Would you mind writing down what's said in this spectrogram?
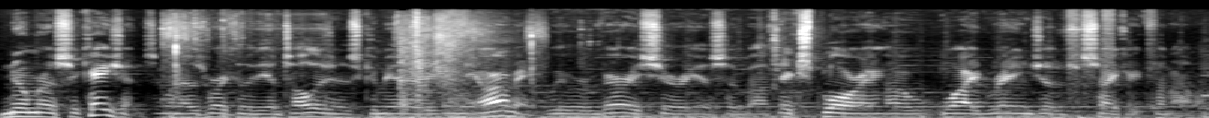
numerous occasions. When I was working with the intelligence community in the Army, we were very serious about exploring a wide range of psychic phenomena.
